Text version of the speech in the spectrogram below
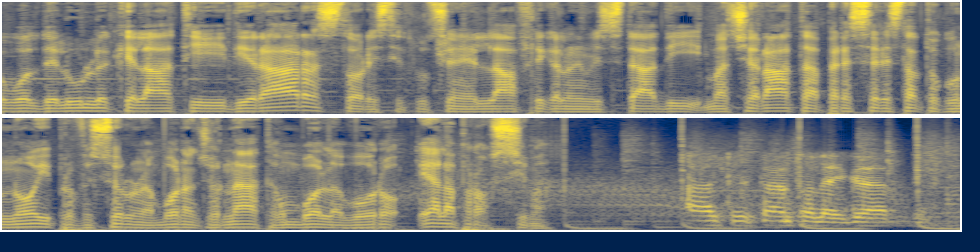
Woldelul Kelati di RAR, Storia e Istituzioni dell'Africa all'Università di Macerata, per essere stato con noi. Professore, una buona giornata, un buon lavoro e alla prossima. Altrettanto a lei, grazie.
